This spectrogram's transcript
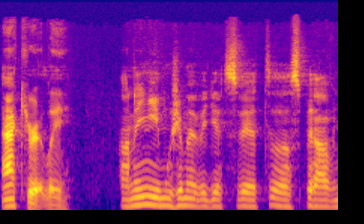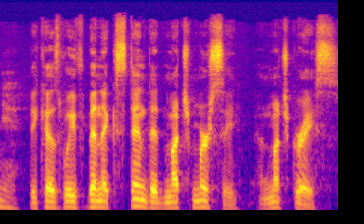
accurately A nyní můžeme vidět svět uh, správně, because we've been extended much mercy and much grace.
